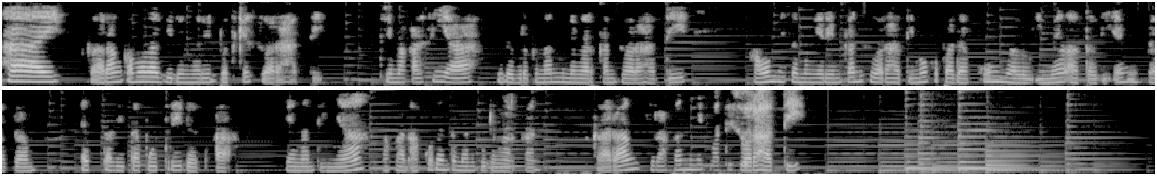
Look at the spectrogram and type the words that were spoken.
Hai, sekarang kamu lagi dengerin podcast Suara Hati. Terima kasih ya sudah berkenan mendengarkan Suara Hati. Kamu bisa mengirimkan suara hatimu kepadaku melalui email atau DM Instagram @talitaputri.a yang nantinya akan aku dan temanku dengarkan. Sekarang silahkan menikmati suara hati.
